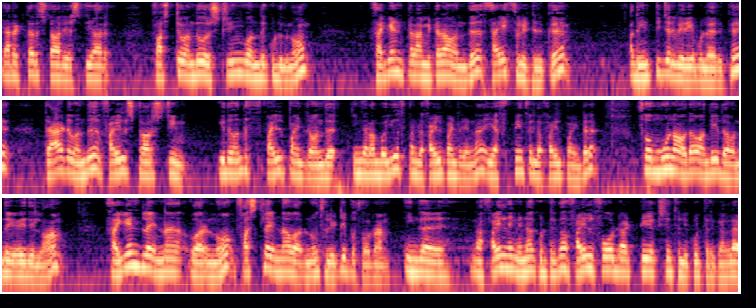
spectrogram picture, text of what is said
கேரக்டர் ஸ்டார் எஸ்டிஆர் ஃபஸ்ட்டு வந்து ஒரு ஸ்ட்ரிங் வந்து கொடுக்கணும். செகண்ட் பேராமீட்டராக வந்து சைஸ் சொல்லிட்டு இருக்கு. அது இன்டீஜர் வேரியபிள் இருக்குது தேர்டு வந்து ஃபைல் ஸ்டார் ஸ்ட்ரீம் இது வந்து ஃபைல் பாயிண்டர் வந்து இங்கே நம்ம யூஸ் பண்ணுற ஃபைல் பாயிண்டர் என்ன? எஃபின்னு சொல்ல ஃபைல் பாயிண்டர் ஸோ மூணாவதாக வந்து இதை வந்து எழுதிடலாம். செகண்டில் என்ன வரணும்? ஃபஸ்ட்டில் என்ன வரணும்னு சொல்லிட்டு இப்போ சொல்கிறேன் இங்கே நான் ஃபைல் நேம் என்ன கொடுத்துருக்கேன்? ஃபைல் ஃபோர் டாட் டிஎக்ஸ்னு சொல்லி கொடுத்துருக்கேன்ல.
